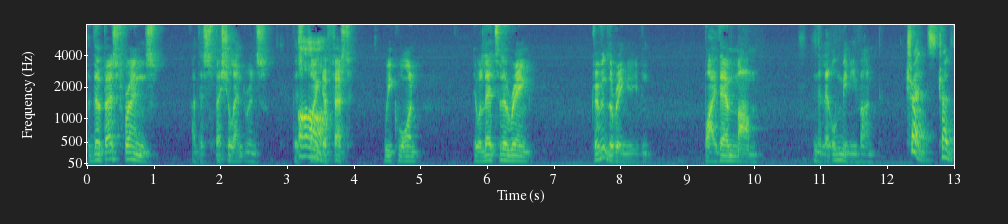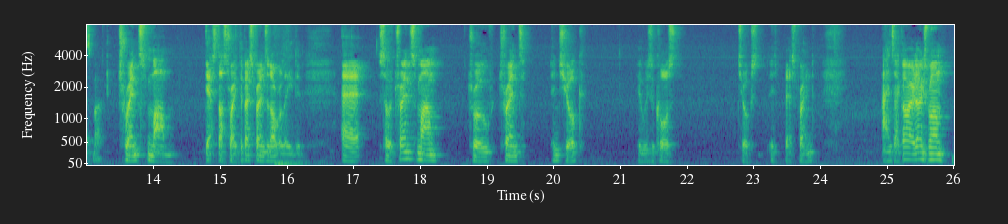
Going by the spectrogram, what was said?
The best friends at the special entrance. This Oh. Fyter Fest week one. They were led to the ring, driven to the ring even, by their mum in the little minivan. Trent's, Trent's mum. Trent's mum. Yes, that's right. The best friends are not related. Uh, so Trent's mum drove Trent and Chuck, who was, of course, Chuck's his best friend. And he's like, all right, thanks, mum.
